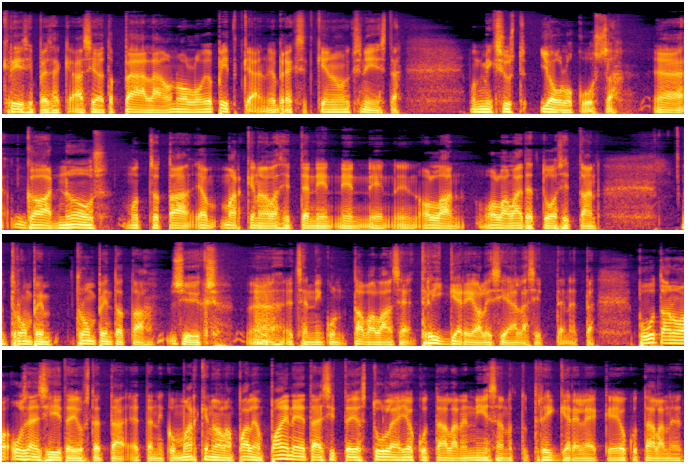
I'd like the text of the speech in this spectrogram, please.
kriisipesäkeasioita päällä on ollut jo pitkään, ja Brexitkin on yksi niistä. Mutta miksi just joulukuussa? God knows, mutta tota, ja markkinoilla sitten niin, niin, niin, niin ollaan, ollaan laitettu osittain Trumpin, Trumpin tota, syyksi, mm. että sen niin kuin, tavallaan se triggeri oli siellä sitten, että puhutaan usein siitä just, että, että niin kuin markkinoilla on paljon paineita ja sitten jos tulee joku tällainen niin sanottu triggeri, eli joku tällainen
